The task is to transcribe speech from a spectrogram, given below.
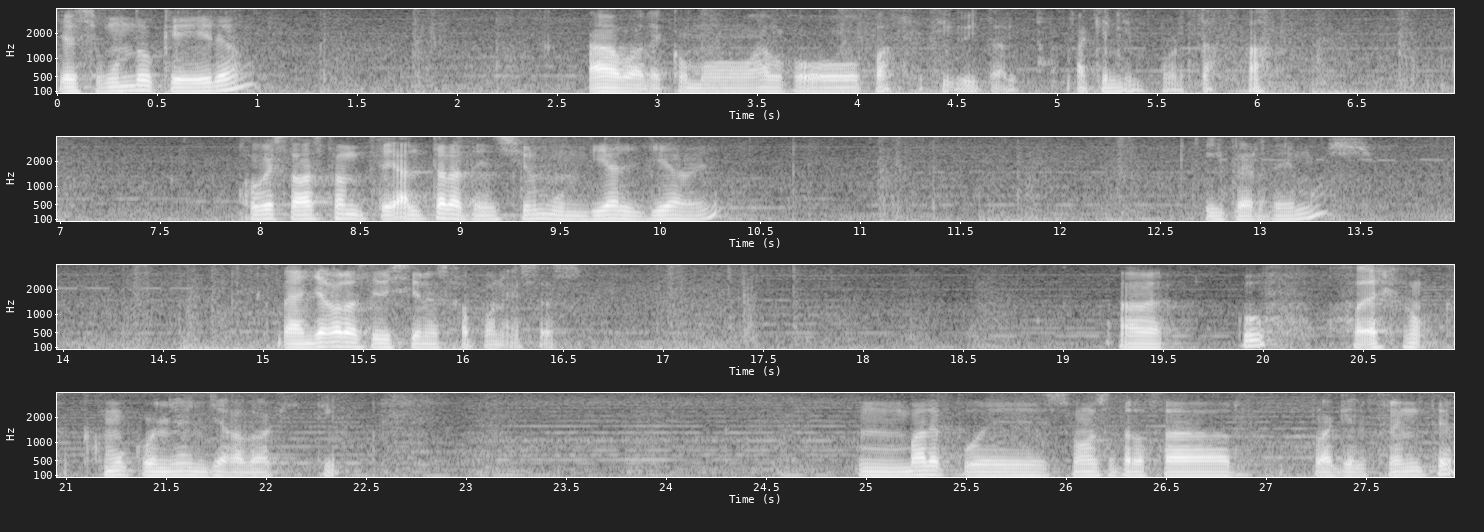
¿Y el segundo que era? Ah, vale, como algo pacífico y tal. ¿A quién le importa? Ah. Que está bastante alta la tensión mundial ya, ¿eh? Y perdemos. Vale, han llegado las divisiones japonesas. A ver. Uf, joder, ¿cómo, coño han llegado aquí, tío? Mm, vale, pues vamos a trazar por aquí el frente.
